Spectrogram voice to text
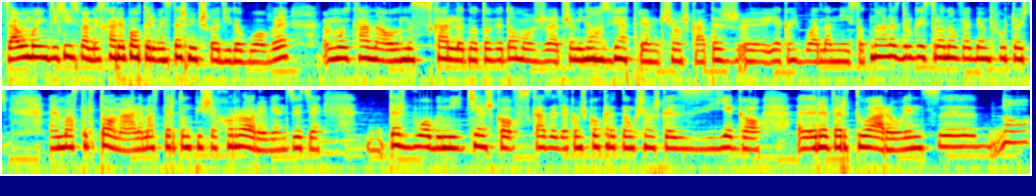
Całym moim dzieciństwem jest Harry Potter, więc też mi przychodzi do głowy. Mój kanał Miss Scarlet, no to wiadomo, że Przeminęło z wiatrem książka też y, jakaś była dla mnie istotna, ale z drugiej strony uwielbiam twórczość e, Mastertona, ale Masterton pisze horrory, więc wiecie, też byłoby mi ciężko wskazać jakąś konkretną książkę z jego e, repertuaru, więc y, no.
